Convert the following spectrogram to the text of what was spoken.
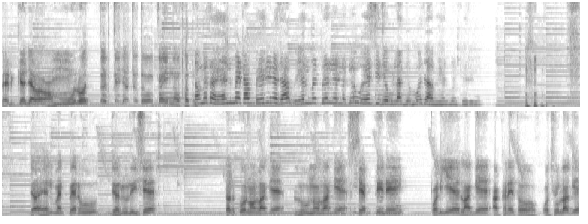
તડકે જવા હું રોજ તડકે જતો તો કઈ ન થતું. તમે તો હેલ્મેટ આમ પહેરીને જાવ હેલ્મેટ પહેરીને એટલે કેવું એસી જેવું લાગે? મજા આવે હેલ્મેટ પહેરીને. જો હેલ્મેટ પહેરવું જરૂરી છે. તડકો ન લાગે લૂ ન લાગે સેફટી રહે પડીએ લાગે આખડે તો ઓછું લાગે.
